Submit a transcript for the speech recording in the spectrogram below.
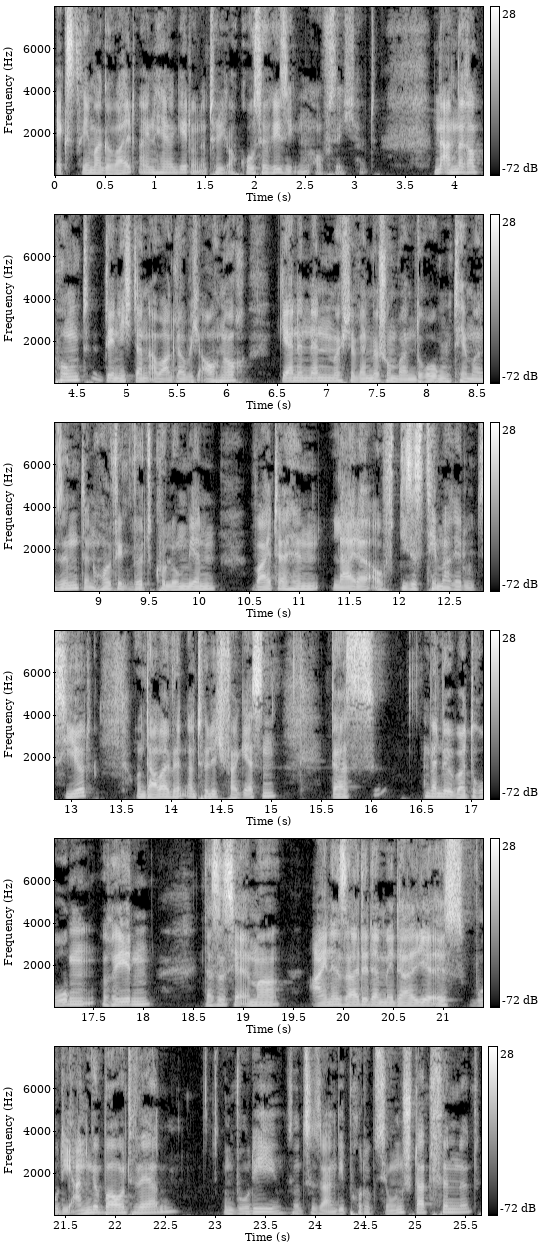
extremer Gewalt einhergeht und natürlich auch große Risiken auf sich hat. Ein anderer Punkt, den ich dann aber, glaube ich, auch noch gerne nennen möchte, wenn wir schon beim Drogenthema sind, denn häufig wird Kolumbien weiterhin leider auf dieses Thema reduziert. Und dabei wird natürlich vergessen, dass, wenn wir über Drogen reden, dass es ja immer eine Seite der Medaille ist, wo die angebaut werden und wo die sozusagen die Produktion stattfindet.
